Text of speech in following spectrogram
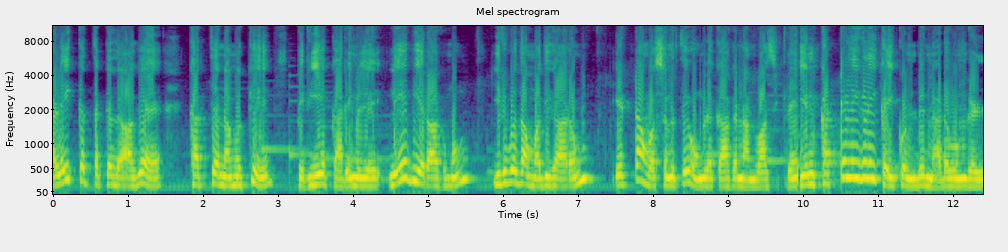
அழைக்கத்தக்கதாக கத்த நமக்கு பெரிய காரியங்கள். லேவியராகமும் இருபதாம் அதிகாரம் எட்டாம் வசனத்தை உங்களுக்காக நான் வாசிக்கிறேன். என் கட்டளைகளை கை கொண்டு நடவுங்கள்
